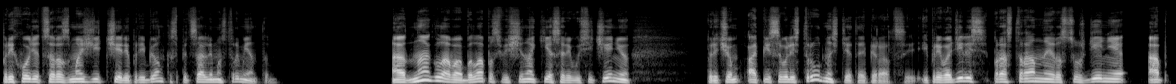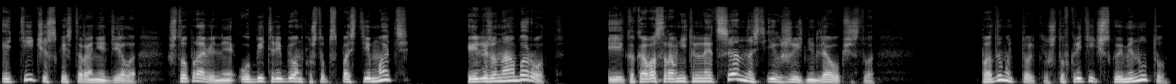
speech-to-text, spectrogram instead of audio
приходится размозжить череп ребенка специальным инструментом. Одна глава была посвящена кесареву сечению, причем описывались трудности этой операции и приводились пространные рассуждения об этической стороне дела, что правильнее, убить ребенка, чтобы спасти мать, или же наоборот, и какова сравнительная ценность их жизни для общества. Подумать только, что в критическую минуту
